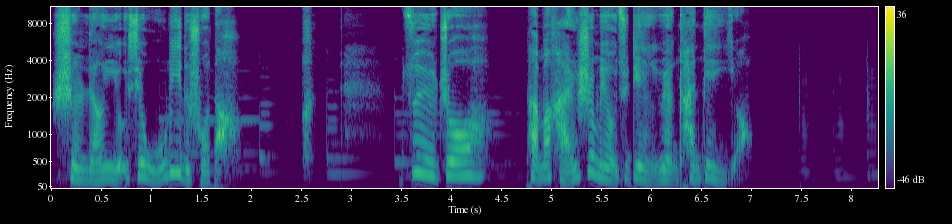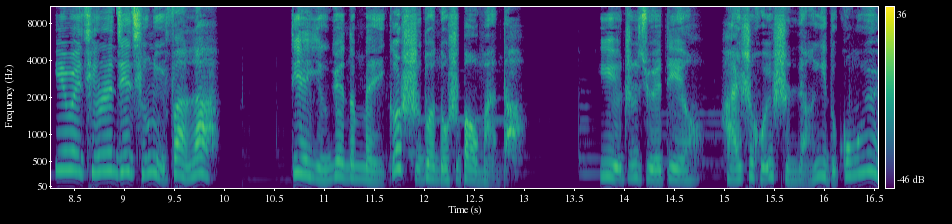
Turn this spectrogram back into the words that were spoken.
沈良有些无力的说道。最终，他们还是没有去电影院看电影，因为情人节情侣泛滥，电影院的每个时段都是爆满的。叶芝决定还是回沈良义的公寓。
